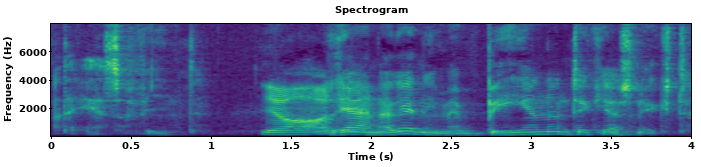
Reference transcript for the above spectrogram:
Ja, det är så fint. ja, det, Gärna räddning med benen tycker jag är snyggt.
